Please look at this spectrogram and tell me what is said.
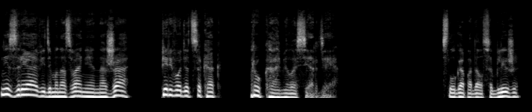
Не зря, видимо, название ножа переводится как «рука милосердия». Слуга подался ближе.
